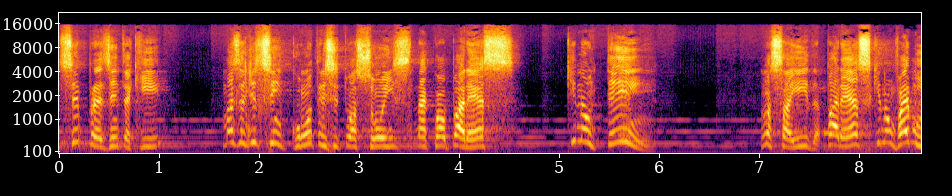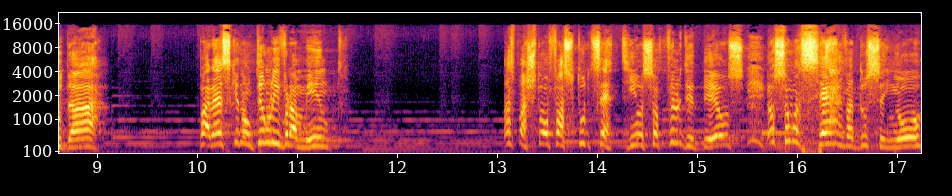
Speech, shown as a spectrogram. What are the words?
sempre presente aqui, mas a gente se encontra em situações na qual parece que não tem uma saída, parece que não vai mudar, parece que não tem um livramento. Mas, pastor, eu faço tudo certinho, eu sou filho de Deus, eu sou uma serva do Senhor,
